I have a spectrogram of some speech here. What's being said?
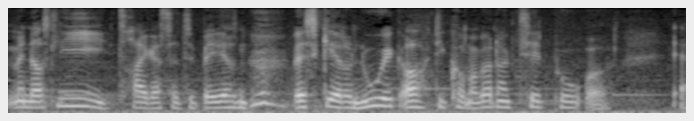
man også lige trækker sig tilbage og sådan, hvad sker der nu, ikke? Åh, oh, de kommer godt nok tæt på, og ja.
